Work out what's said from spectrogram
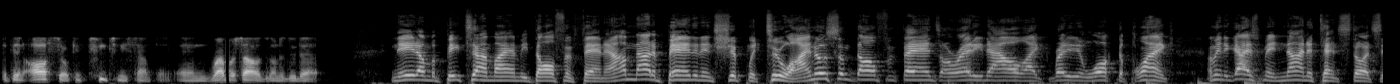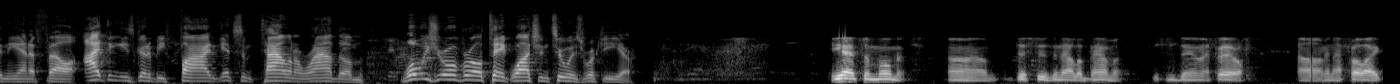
but then also can teach me something. And Robert Saleh is going to do that. Nate, I'm a big time Miami Dolphin fan, and I'm not abandoning ship with Tua. I know some Dolphin fans already now, like, ready to walk the plank. I mean, the guy's made nine or 10 starts in the NFL. I think he's going to be fine, get some talent around him. What was your overall take watching Tua's rookie year? He had some moments. Um, this is in Alabama. This is the NFL. Um, and I felt like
